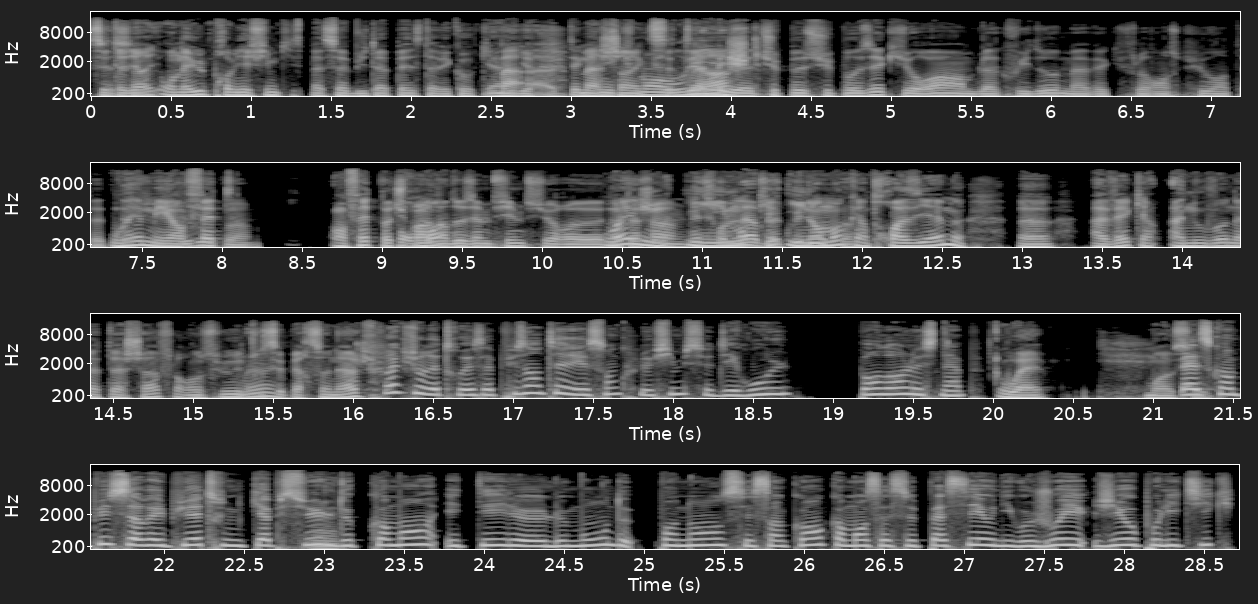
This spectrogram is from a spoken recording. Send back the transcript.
c'est C'est-à-dire, on a eu le premier film qui se passait à Budapest avec Hawkeye. Bah, machin, etc. oui, tu peux supposer qu'il y aura un Black Widow mais avec Florence Pugh en tête. Ouais, mais en fait, quoi. En fait, toi tu pour parles moi, d'un deuxième film sur euh, ouais, il, il sur manque, en manque un troisième euh, avec un- à nouveau Natasha, Florence Pugh et tous ces personnages. Je crois que j'aurais trouvé ça plus intéressant que le film se déroule pendant le snap. Ouais, moi aussi. Parce qu'en plus, ça aurait pu être une capsule Mm. de comment était le, le monde pendant ces cinq ans, comment ça se passait au niveau géo- géopolitique,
